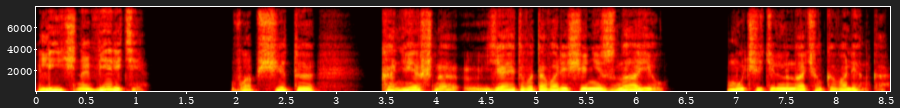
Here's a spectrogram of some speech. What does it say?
Лично верите? Вообще-то, конечно, я этого товарища не знаю, мучительно начал Коваленко.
